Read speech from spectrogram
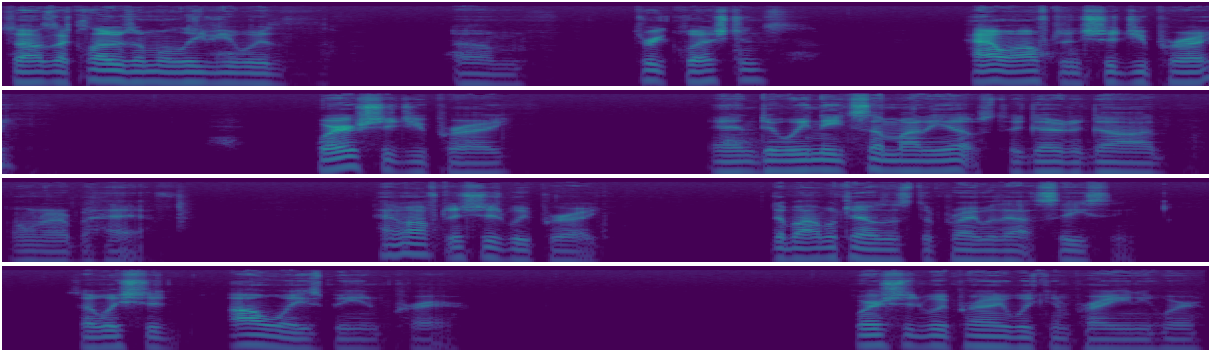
So as I close, I'm going to leave you with um, three questions. How often should you pray? Where should you pray? And do we need somebody else to go to God on our behalf? How often should we pray? The Bible tells us to pray without ceasing. So we should always be in prayer. Where should we pray? We can pray anywhere.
